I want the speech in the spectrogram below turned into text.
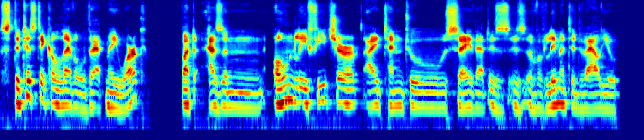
statistical level, that may work. But as an only feature, I tend to say that is, is of limited value.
